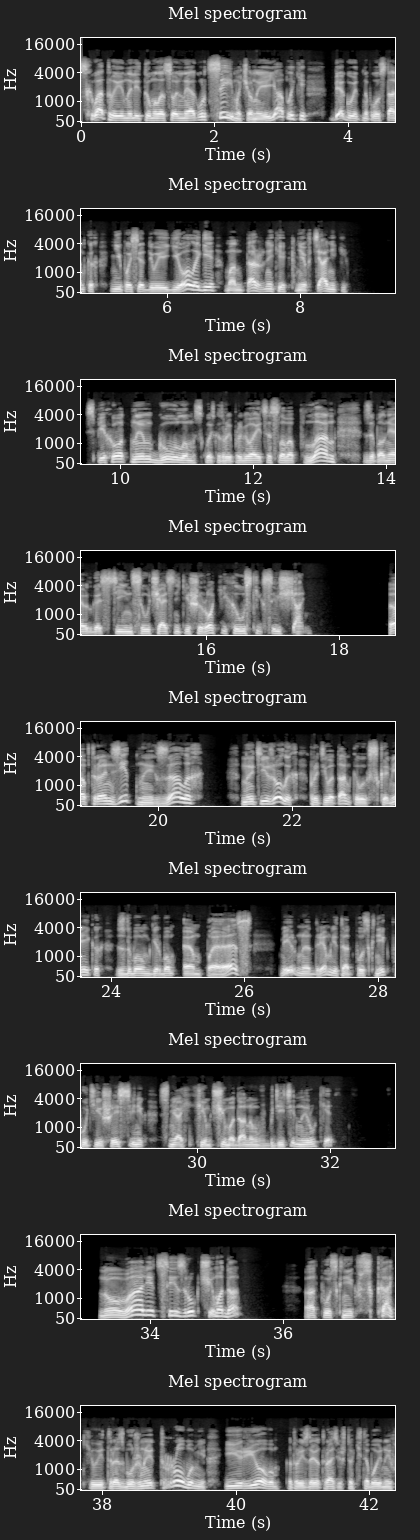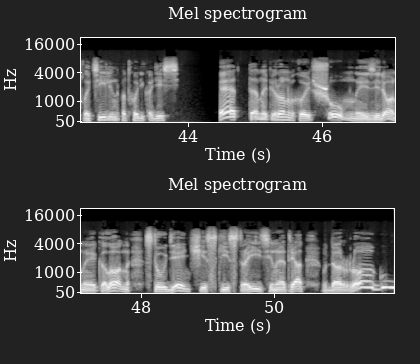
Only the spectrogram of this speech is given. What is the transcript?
схватывая на лету малосольные огурцы и моченые яблоки, бегают на полустанках непоседливые геологи, монтажники, нефтяники. С пехотным гулом, сквозь который пробивается слово «план», заполняют гостиницы участники широких и узких совещаний. А в транзитных залах, на тяжелых противотанковых скамейках с дубовым гербом МПС мирно дремлет отпускник-путешественник с мягким чемоданом в бдительной руке. Но валится из рук чемодан. Отпускник вскакивает, разбуженный трубами и ревом, который издает разве что китобойные флотилии на подходе к Одессе. Это на перрон выходит шумная зеленая колонна, студенческий строительный отряд в дорогу.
